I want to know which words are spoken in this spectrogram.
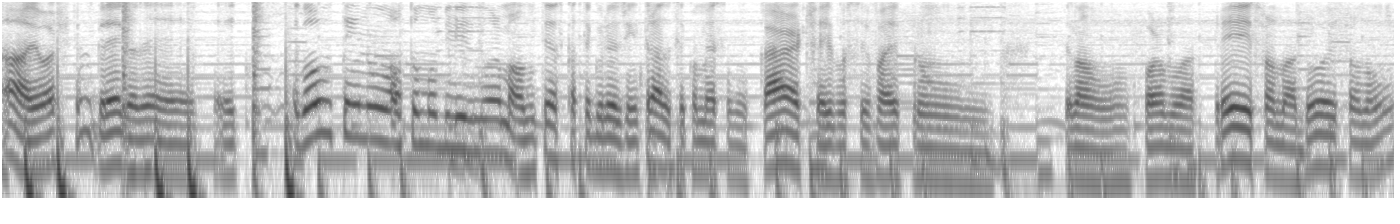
Ah, eu acho que agrega, né? É, é igual tem no automobilismo normal, não tem as categorias de entrada, você começa no kart, aí você vai para um, sei lá, um Fórmula 3, Fórmula 2, Fórmula 1,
